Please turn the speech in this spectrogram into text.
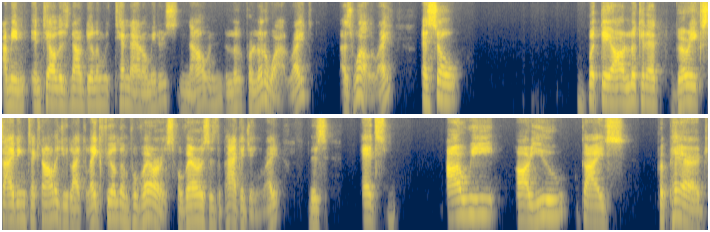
I mean, Intel is now dealing with 10 nanometers now and for a little while, right? As well, right? And so, but they are looking at very exciting technology like Lakefield and Foveros. Foveros is the packaging, right? This, it's, are we, are you guys prepared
